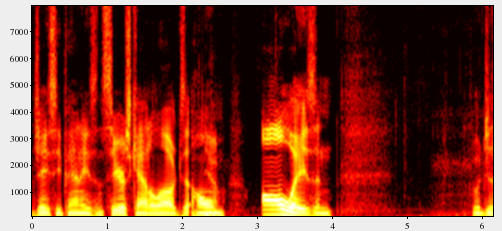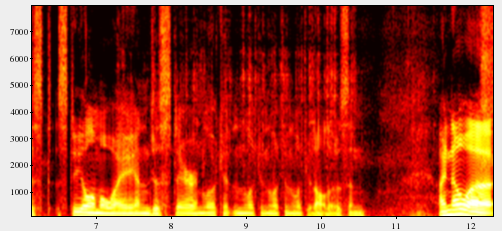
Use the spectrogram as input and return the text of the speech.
J.C. Penney's and Sears catalogs at home, always, and would just steal them away and just stare and look at and look and look and look at all those. And I know, uh,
